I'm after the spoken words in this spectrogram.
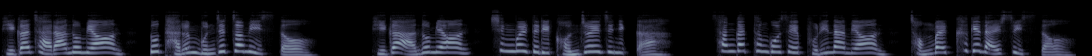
비가 잘 안 오면 또 다른 문제점이 있어. 비가 안 오면 식물들이 건조해지니까 산 같은 곳에 불이 나면 정말 크게 날 수 있어.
